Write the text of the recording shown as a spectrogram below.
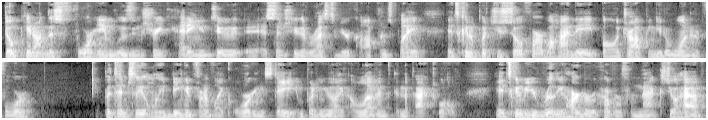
Don't get on this four game losing streak heading into uh, essentially the rest of your conference play. It's going to put you so far behind the eight ball, dropping you to one and four, potentially only being in front of like Oregon State and putting you like 11th in the Pac 12. It's going to be really hard to recover from that because you'll have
